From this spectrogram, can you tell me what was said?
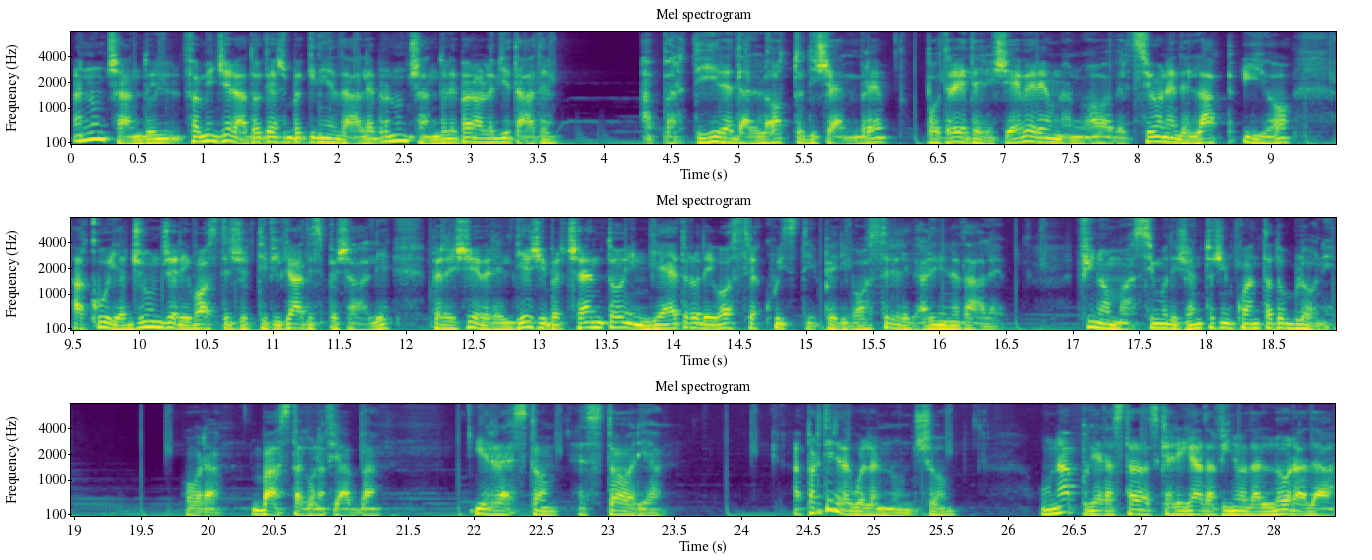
annunciando il famigerato cashback di Natale pronunciando le parole vietate. A partire dall'8 dicembre potrete ricevere una nuova versione dell'app Io a cui aggiungere i vostri certificati speciali per ricevere il 10% indietro dei vostri acquisti per i vostri regali di Natale, fino a un massimo di 150 dobloni. Ora, basta con la fiaba. Il resto è storia. A partire da quell'annuncio, un'app che era stata scaricata fino ad allora da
